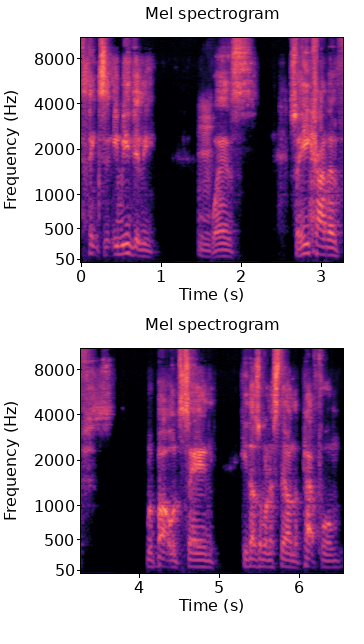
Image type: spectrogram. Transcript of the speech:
thinks it immediately. Mm. Whereas, so he kind of rebutted saying he doesn't want to stay on the platform,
